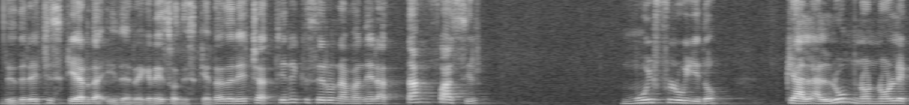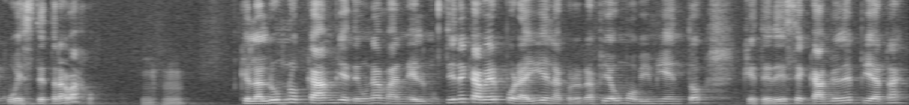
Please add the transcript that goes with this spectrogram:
de derecha a izquierda y de regreso de izquierda a derecha tiene que ser una manera tan fácil, muy fluido, que al alumno no le cueste trabajo que el alumno cambie de una manera, tiene que haber por ahí en la coreografía un movimiento que te dé ese cambio de pierna,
